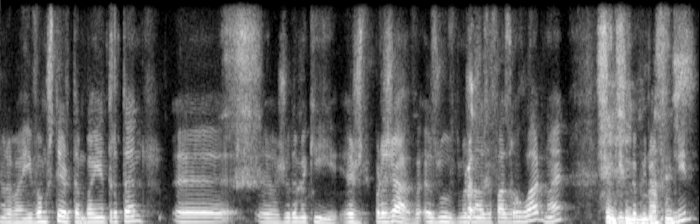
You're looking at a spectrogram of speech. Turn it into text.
ora bem, e vamos ter também, entretanto, uh, ajuda-me aqui, as, para já, as últimas jornadas da fase regular, não é? Sim, aqui sim, no campeonato feminino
